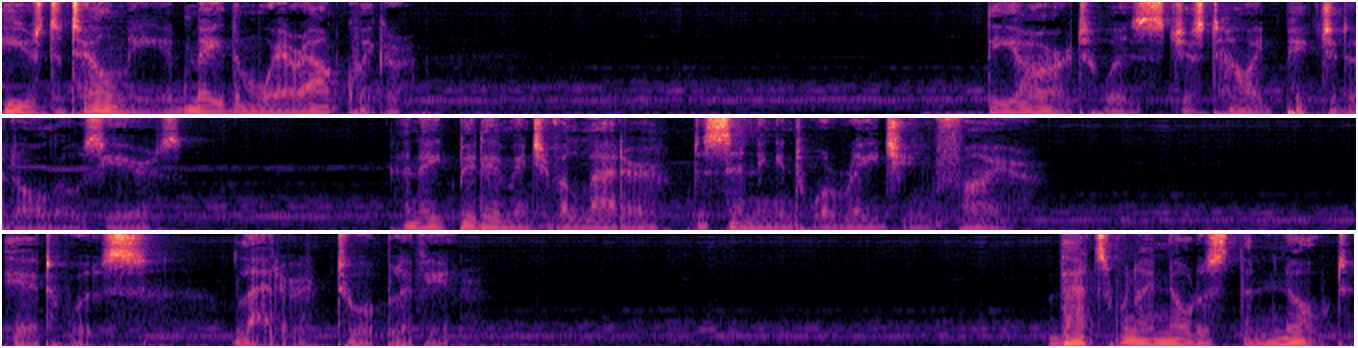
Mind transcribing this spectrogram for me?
He used to tell me it made them wear out quicker. The art was just how I'd pictured it all those years an 8 bit image of a ladder descending into a raging fire. It was Ladder to Oblivion. That's when I noticed the note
